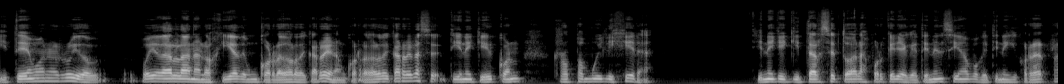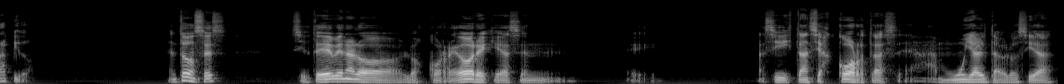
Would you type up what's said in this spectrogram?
quitemos el ruido. Voy a dar la analogía de un corredor de carrera. Un corredor de carrera se tiene que ir con ropa muy ligera. Tiene que quitarse todas las porquerías que tiene encima porque tiene que correr rápido. Entonces, si ustedes ven a los corredores que hacen eh, así distancias cortas, a muy alta velocidad,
